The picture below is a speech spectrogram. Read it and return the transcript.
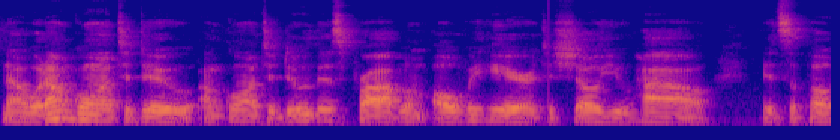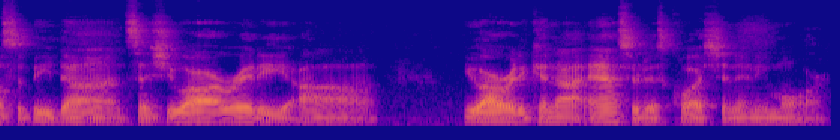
Now what I'm going to do, I'm going to do this problem over here to show you how it's supposed to be done since you already uh, you already cannot answer this question anymore.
